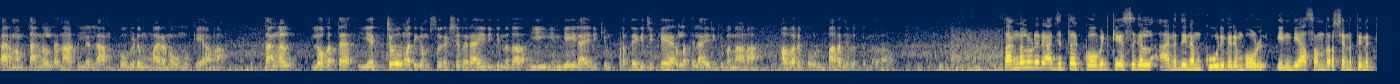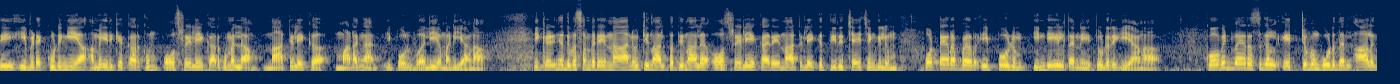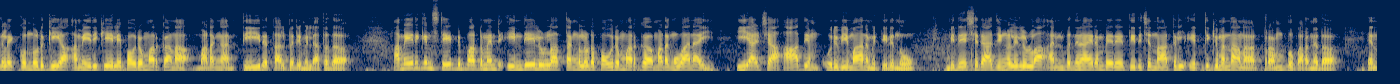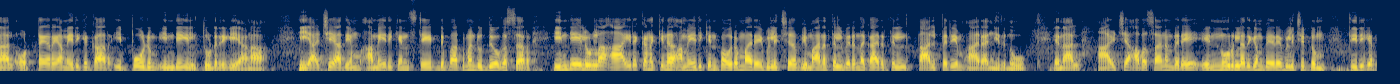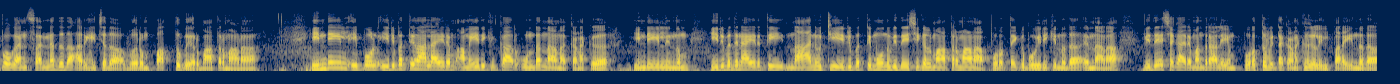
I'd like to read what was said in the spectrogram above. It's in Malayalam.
കാരണം തങ്ങളുടെ നാട്ടിലെല്ലാം കോവിഡും മരണവും ഒക്കെയാണ്. തങ്ങൾ ലോകത്ത് ഏറ്റവും അധികം സുരക്ഷിതരായിരിക്കുന്നത് ഈ ഇന്ത്യയിലായിരിക്കും പ്രത്യേകിച്ച് കേരളത്തിലായിരിക്കുമെന്നാണ് അവർ ഇപ്പോൾ പറഞ്ഞു വെക്കുന്നത്. തങ്ങളുടെ രാജ്യത്ത് കോവിഡ് കേസുകൾ അനുദിനം കൂടി വരുമ്പോൾ ഇന്ത്യ സന്ദർശനത്തിനെത്തി ഇവിടെ കുടുങ്ങിയ അമേരിക്കക്കാർക്കും ഓസ്ട്രേലിയക്കാർക്കുമെല്ലാം നാട്ടിലേക്ക് മടങ്ങാൻ ഇപ്പോൾ വലിയ മടിയാണ്. ഇക്കഴിഞ്ഞ ദിവസം വരെ നാനൂറ്റി നാൽപ്പത്തിനാല് ഓസ്ട്രേലിയക്കാരെ നാട്ടിലേക്ക് തിരിച്ചയച്ചെങ്കിലും ഒട്ടേറെ പേർ ഇപ്പോഴും ഇന്ത്യയിൽ തന്നെ തുടരുകയാണ്. കോവിഡ് വൈറസുകൾ ഏറ്റവും കൂടുതൽ ആളുകളെ കൊന്നൊടുക്കിയ അമേരിക്കയിലെ പൗരന്മാർക്കാണ് മടങ്ങാൻ തീരെ താല്പര്യമില്ലാത്തത് അമേരിക്കൻ സ്റ്റേറ്റ് ഡിപ്പാർട്ട്മെന്റ് ഇന്ത്യയിലുള്ള തങ്ങളുടെ പൗരന്മാർക്ക് മടങ്ങുവാനായി ഈ ആഴ്ച ആദ്യം ഒരു വിമാനം ഇട്ടിരുന്നു. വിദേശ രാജ്യങ്ങളിലുള്ള അൻപതിനായിരം പേരെ തിരിച്ച് നാട്ടിൽ എത്തിക്കുമെന്നാണ് ട്രംപ് പറഞ്ഞത്. എന്നാൽ ഒട്ടേറെ അമേരിക്കക്കാർ ഇപ്പോഴും ഇന്ത്യയിൽ തുടരുകയാണ്. ഈ ആദ്യം അമേരിക്കൻ സ്റ്റേറ്റ് ഡിപ്പാർട്ട്മെന്റ് ഉദ്യോഗസ്ഥർ ഇന്ത്യയിലുള്ള ആയിരക്കണക്കിന് അമേരിക്കൻ പൗരന്മാരെ വിളിച്ച് വിമാനത്തിൽ വരുന്ന കാര്യത്തിൽ താൽപ്പര്യം ആരാഞ്ഞിരുന്നു. എന്നാൽ ആഴ്ച അവസാനം വരെ എണ്ണൂറിലധികം പേരെ വിളിച്ചിട്ടും തിരികെ പോകാൻ സന്നദ്ധത അറിയിച്ചത് വെറും പത്തു പേർ മാത്രമാണ്. ഇന്ത്യയിൽ ഇപ്പോൾ ഇരുപത്തിനാലായിരം അമേരിക്കക്കാർ ഉണ്ടെന്നാണ് കണക്ക്. ഇന്ത്യയിൽ നിന്നും ഇരുപതിനായിരത്തി നാനൂറ്റി എഴുപത്തി മൂന്ന് വിദേശികൾ മാത്രമാണ് പുറത്തേക്ക് പോയിരിക്കുന്നത് എന്നാണ് വിദേശകാര്യ മന്ത്രാലയം പുറത്തുവിട്ട കണക്കുകളിൽ പറയുന്നത്.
